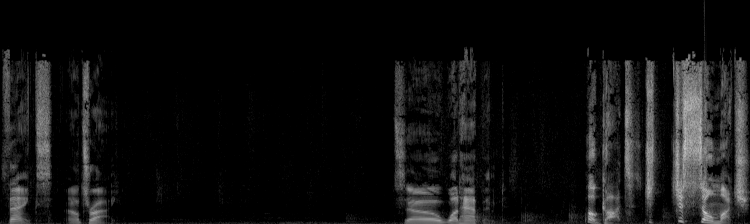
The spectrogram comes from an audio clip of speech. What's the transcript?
Thanks. I'll try. So, what happened? Oh God, just, just so much.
